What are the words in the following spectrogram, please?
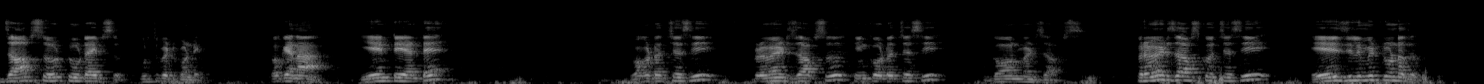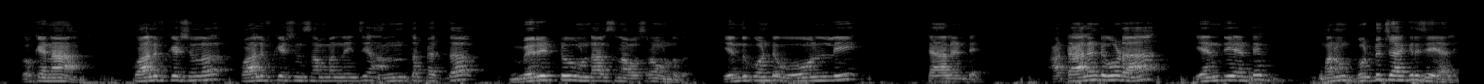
జాబ్స్ టూ టైప్స్ గుర్తుపెట్టుకోండి. ఓకేనా? ఏంటి అంటే ఒకటి వచ్చేసి ప్రైవేట్ జాబ్స్ ఇంకోటి వచ్చేసి గవర్నమెంట్ జాబ్స్. ప్రైవేట్ జాబ్స్కి వచ్చేసి ఏజ్ లిమిట్ ఉండదు. ఓకేనా? క్వాలిఫికేషన్లో క్వాలిఫికేషన్ సంబంధించి అంత పెద్ద మెరిట్ ఉండాల్సిన అవసరం ఉండదు. ఎందుకంటే ఓన్లీ టాలెంటే. ఆ టాలెంట్ కూడా ఏంటి అంటే మనం గొడ్డు చాకరీ చేయాలి.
